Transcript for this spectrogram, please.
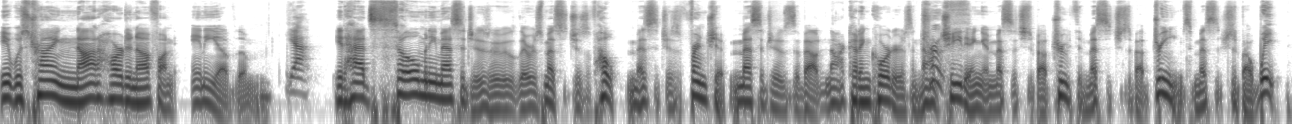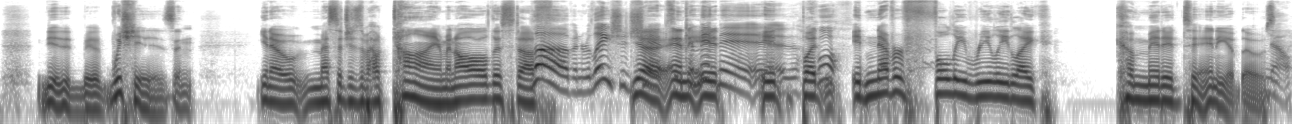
It was trying not hard enough on any of them Yeah. it had so many messages. Was- There was messages of hope, messages of friendship, messages about not cutting quarters and not Truth. cheating, and messages about truth, and messages about dreams, messages about wait, uh, uh, wishes, and you know, messages about time and all this stuff. Love and relationships yeah, and and, it it but Oof. it never fully really like committed to any of those. no.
